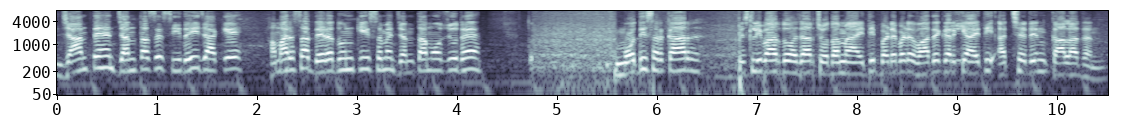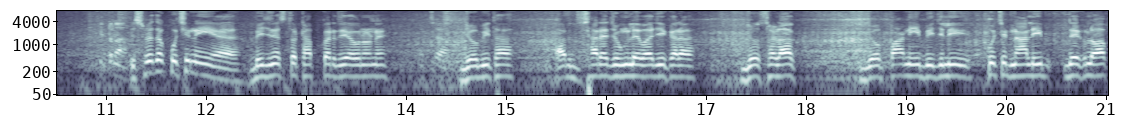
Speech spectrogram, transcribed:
जानते हैं, जनता से सीधे ही जाके हमारे साथ देहरादून की इस समय जनता मौजूद है। तो मोदी सरकार पिछली बार 2014 में आई थी बड़े बड़े वादे करके आई थी, अच्छे दिन, काला धन। कितना इसमें तो कुछ नहीं है। बिज़नेस तो ठप कर दिया उन्होंने। अच्छा। जो भी था और सारे जुमलेबाजी करा। जो सड़क जो पानी बिजली कुछ नाली देख लो आप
